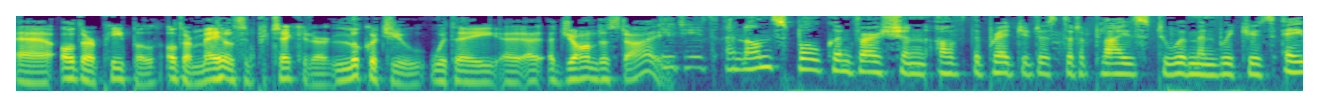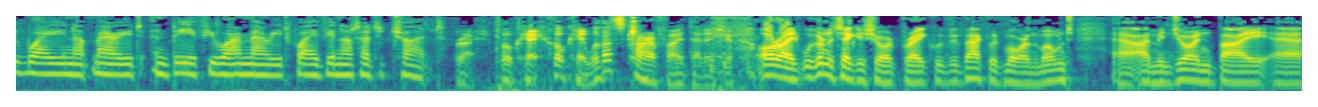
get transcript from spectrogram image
uh, other people, other males in particular, look at you with a, a, a jaundiced eye. It is an unspoken version of the prejudice that applies to women, which is A, why are you not married? And B, if you are married, why have you not had a child? Right. Okay. Okay. Well, that's clarified that issue. All right. We're going to take a short break. We'll be back with more in a moment. Uh, I'm being joined by uh,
